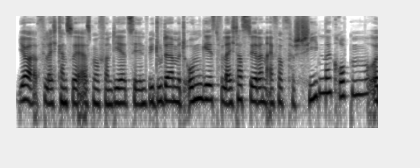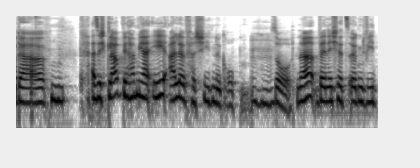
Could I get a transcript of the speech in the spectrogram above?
Ja, vielleicht kannst du ja erstmal von dir erzählen, wie du damit umgehst. Vielleicht hast du ja dann einfach verschiedene Gruppen oder. Also ich glaube, wir haben ja eh alle verschiedene Gruppen. Mhm. So, ne? Wenn ich jetzt irgendwie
